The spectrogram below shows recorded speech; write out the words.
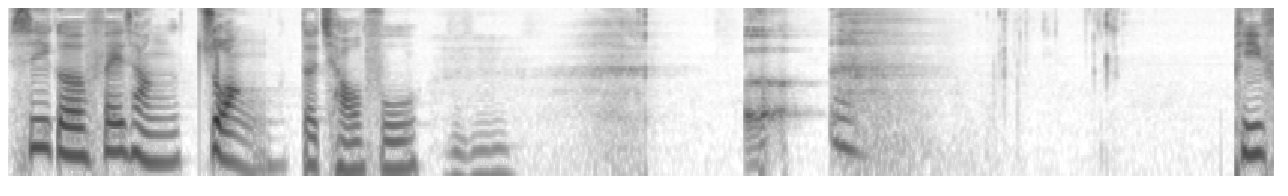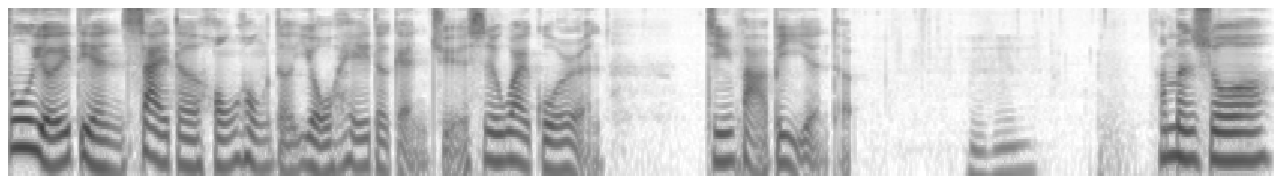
是一个非常壮的樵夫。嗯呃，皮肤有一点晒得红红的、黝黑的感觉，是外国人，金发碧眼的。嗯哼，他们说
